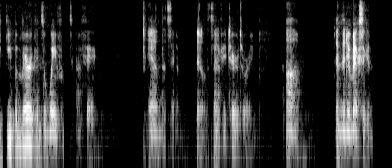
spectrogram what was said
to keep Americans away from Santa Fe and the Santa, you know, Santa Fe territory um, and the New Mexican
